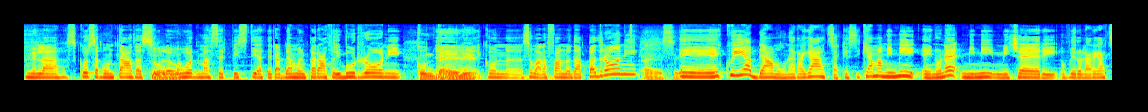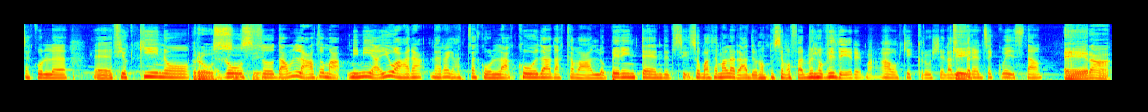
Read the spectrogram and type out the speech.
nella scorsa puntata sul Insomma. World Masterpiece Theater abbiamo imparato i burroni Con Dani. eh, con, insomma la fanno da padroni Eh, sì. e qui abbiamo una ragazza che si chiama Mimì e non è Mimì Miceri, ovvero la ragazza col eh, fiocchino Rosso, sì. da un lato, ma Mimì Ayuara, la ragazza con la coda da cavallo, per intendersi. Insomma, siamo alla radio, non possiamo farvelo vedere, ma a occhio e croce la Che- differenza è questa. Era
